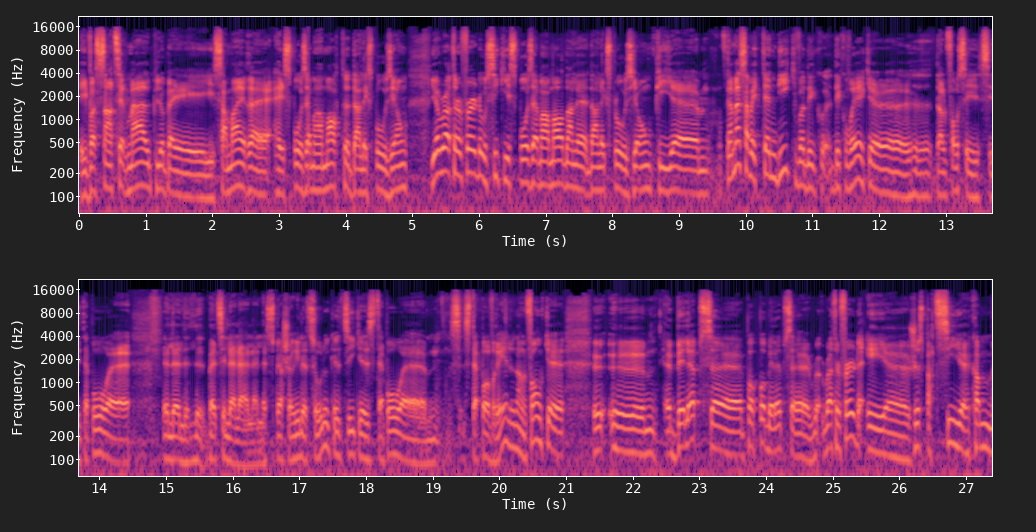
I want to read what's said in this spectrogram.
il va se sentir mal, puis là, ben, mère euh, est supposément morte dans l'explosion. Il y a Rutherford aussi qui est supposément mort dans, l'explosion. Puis euh, finalement, ça va être Tandy qui va découvrir que euh, dans le fond, c'était pas la, supercherie de ça, là, que, que c'était pas vrai, dans le fond, que Billups, pas, pas Rutherford est juste parti comme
